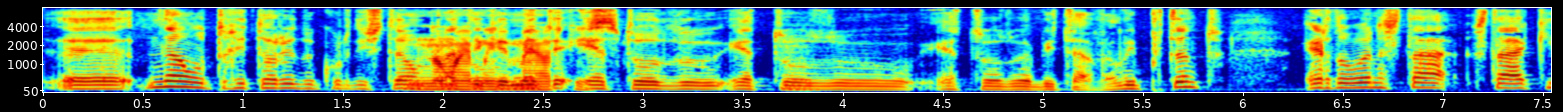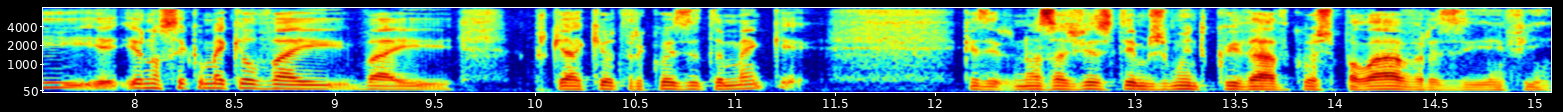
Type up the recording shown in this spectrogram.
Uh, não, o território do Kurdistão não é praticamente é, é, todo, é, todo, é todo habitável. E, portanto, Erdogan está, está aqui. Eu não sei como é que ele vai. vai porque há aqui outra coisa também que é, Quer dizer, nós às vezes temos muito cuidado com as palavras e, enfim,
